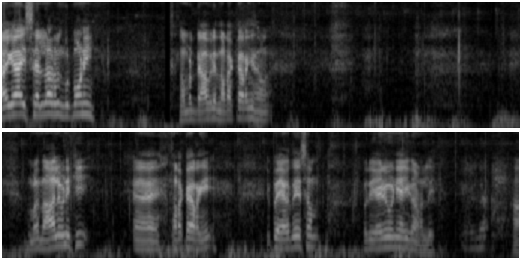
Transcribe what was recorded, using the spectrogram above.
ഹായ് ഗായ്സ് എല്ലാവർക്കും ഗുഡ് മോർണിംഗ് നമ്മൾ രാവിലെ നടക്കാറങ്ങിയതാണ്. നമ്മൾ നാല് മണിക്ക് നടക്കാറങ്ങി. ഇപ്പോൾ ഏകദേശം ഒരു ഏഴ് മണിയായി കാണല്ലേ ആ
